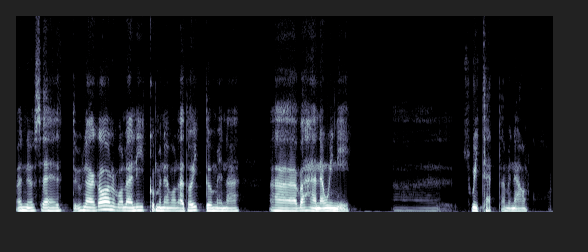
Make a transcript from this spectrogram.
on ju see, et ülekaal, vale liikumine, vale toitumine vähene uni, äh, suitsetamine, alkohol.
